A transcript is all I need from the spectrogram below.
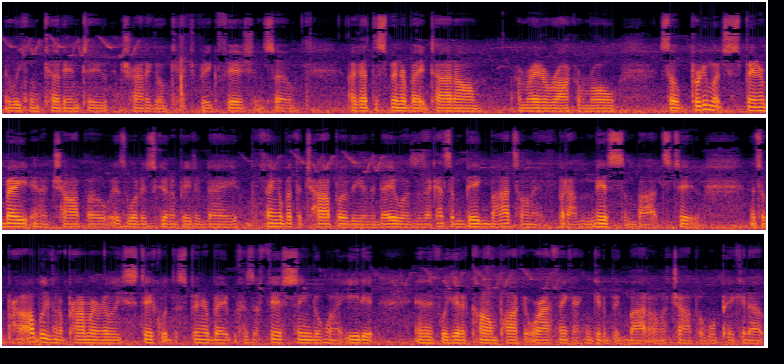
that we can cut into and try to go catch big fish. And so I got the spinnerbait tied on. I'm ready to rock and roll. So pretty much spinnerbait and a Choppo is what it's gonna be today. The thing about the Choppo the other day was is I got some big bites on it, but I missed some bites too. And so probably gonna primarily stick with the spinnerbait because the fish seem to wanna eat it. And if we hit a calm pocket where I think I can get a big bite on a Choppo, we'll pick it up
